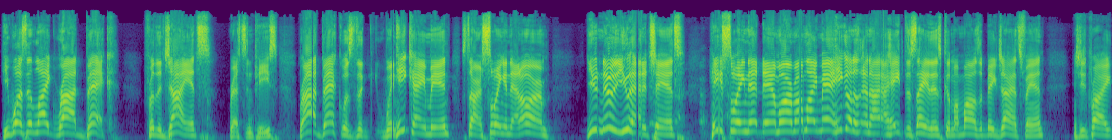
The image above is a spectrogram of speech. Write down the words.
He wasn't like Rod Beck for the Giants. Rest in peace. Rod Beck was the when he came in, started swinging that arm. You knew you had a chance. He swing that damn arm. I'm like, man, he gonna. And I, I hate to say this because my mom's a big Giants fan, and she's probably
